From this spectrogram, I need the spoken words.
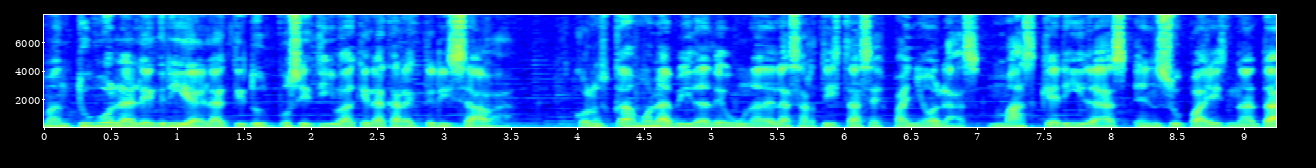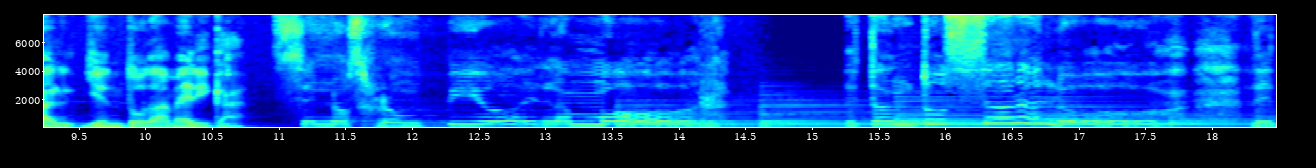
mantuvo la alegría y la actitud positiva que la caracterizaba. Conozcamos la vida de una de las artistas españolas más queridas en su país natal y en toda América. Se nos rompió el amor de tanto de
